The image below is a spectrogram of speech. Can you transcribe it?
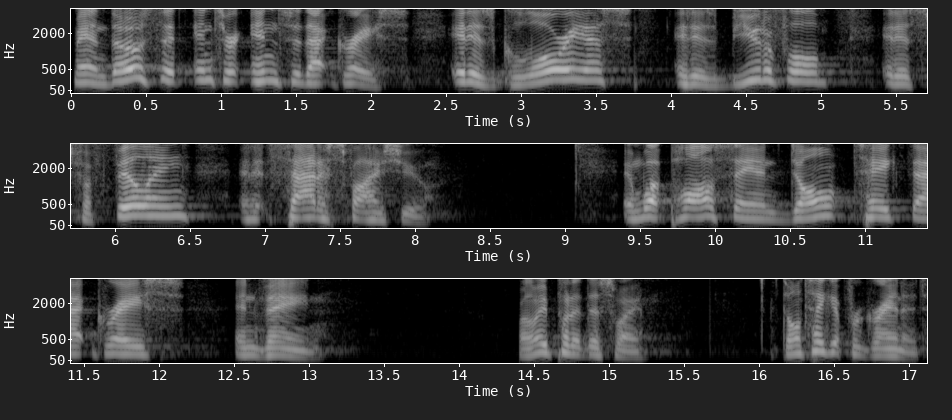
man, those that enter into that grace, it is glorious, it is beautiful, it is fulfilling, and it satisfies you. And what Paul's saying, don't take that grace in vain. Well, let me put it this way don't take it for granted.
